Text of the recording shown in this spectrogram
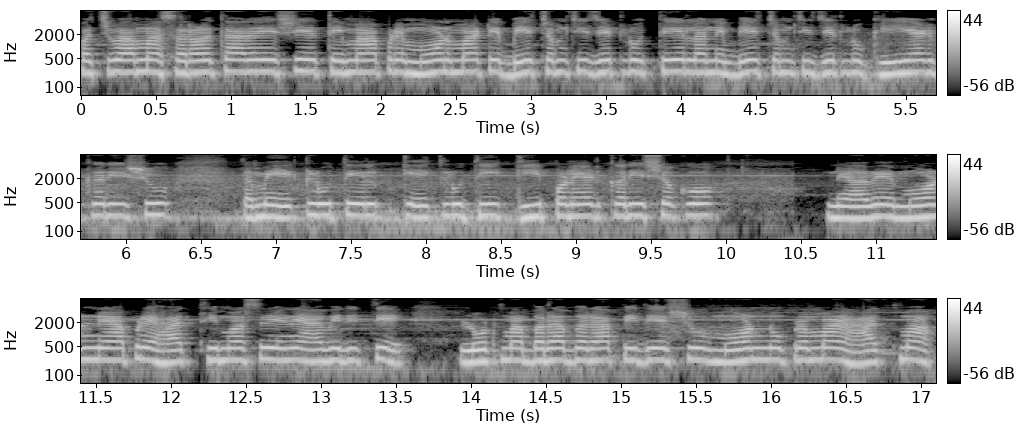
પચવામાં સરળતા રહેશે. તેમાં આપણે મોણ માટે બે ચમચી જેટલું તેલ અને બે ચમચી જેટલું ઘી એડ કરીશું. તમે એકલું તેલ કે એકલું ઘી ઘી પણ એડ કરી શકો. ને હવે મોણને આપણે હાથથી મસળીને આવી રીતે લોટમાં બરાબર આપી દઈશું મોણનું પ્રમાણ હાથમાં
